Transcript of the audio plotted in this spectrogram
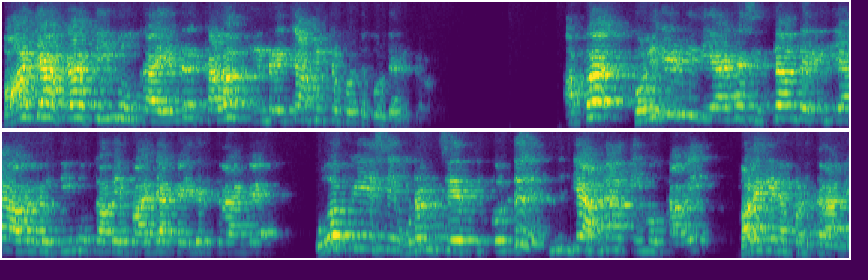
பாஜக திமுக என்று களம் இன்றைக்கு அமைக்கப்பட்டுக் கொண்டிருக்கிறது. அப்ப கொள்கை ரீதியாக சித்தாந்த ரீதியா அவர்கள் திமுகவை பாஜக எதிர்க்கிறாங்க. ஓபிஎஸ்ஐ உடன் சேர்த்து கொண்டு இங்க அண்ணா திமுகவை பலகீனப்படுத்துறாங்க.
